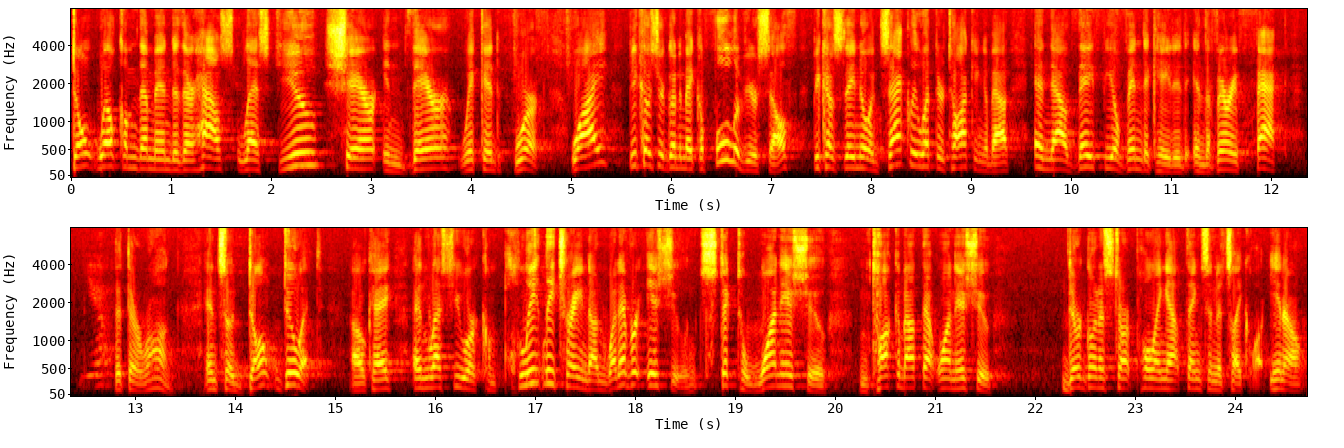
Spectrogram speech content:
Don't welcome them into their house, lest you share in their wicked work. Why? Because you're going to make a fool of yourself, because they know exactly what they're talking about, and now they feel vindicated in the very fact that they're wrong. And so don't do it, okay? Unless you are completely trained on whatever issue, and stick to one issue, and talk about that one issue. They're going to start pulling out things, and it's like, you know,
